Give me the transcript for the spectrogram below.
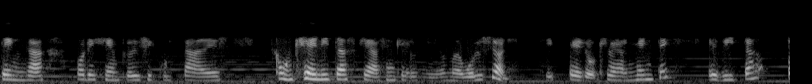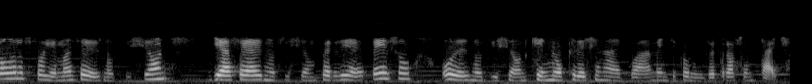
tenga, por ejemplo, dificultades congénitas que hacen que los niños no evolucionen, ¿sí? pero realmente evita todos los problemas de desnutrición, ya sea desnutrición pérdida de peso o desnutrición que no crecen adecuadamente con un retraso en talla.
